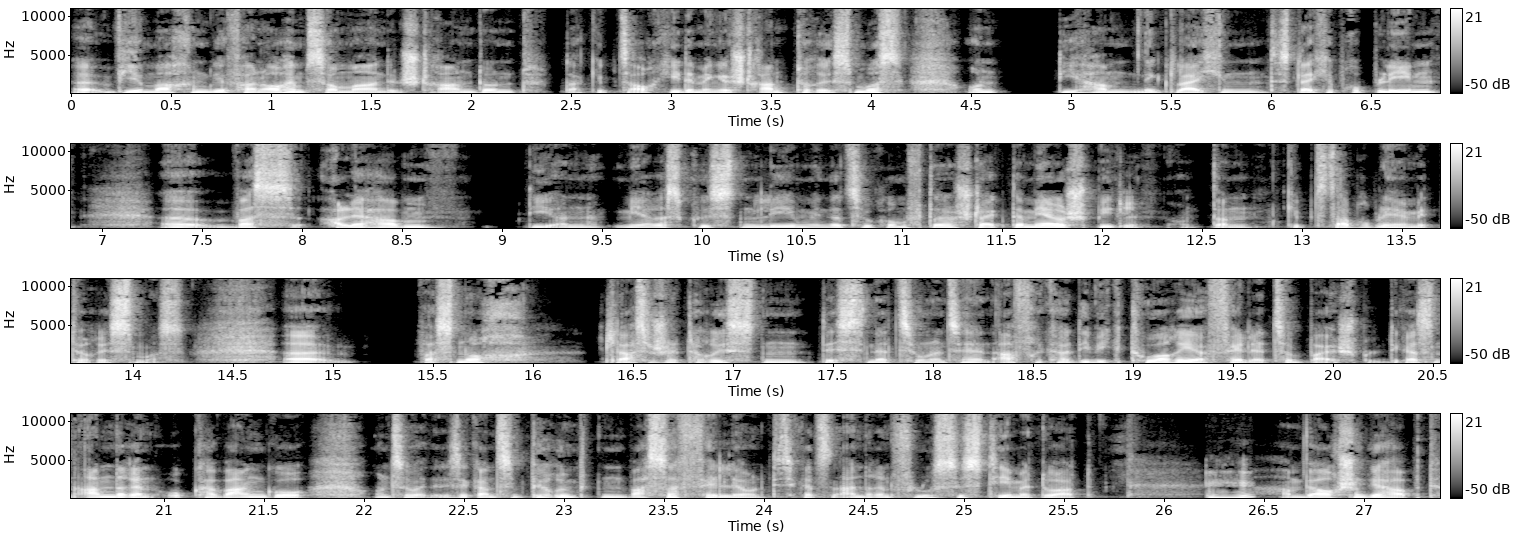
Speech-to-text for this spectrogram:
äh, wir machen. Wir fahren auch im Sommer an den Strand und da gibt's auch jede Menge Strandtourismus und die haben den gleichen, das gleiche Problem, äh, was alle haben, die an Meeresküsten leben in der Zukunft, da steigt der Meeresspiegel und dann gibt's da Probleme mit Tourismus. Äh, was noch? Klassische Touristendestinationen sind in Afrika die Victoria-Fälle zum Beispiel, die ganzen anderen, Okavango und so weiter, diese ganzen berühmten Wasserfälle und diese ganzen anderen Flusssysteme dort. Mhm. Haben wir auch schon gehabt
